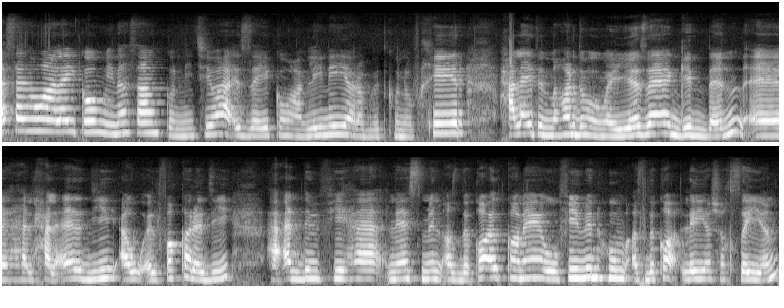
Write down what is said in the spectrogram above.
السلام عليكم ميناسان كونيتشيوا إزيكم؟ عاملين إيه؟ يا رب تكونوا بخير. حلقة النهاردة مميزة جدا. آه، الحلقة دي أو الفقرة دي هقدم فيها ناس من أصدقاء القناة وفي منهم أصدقاء ليا شخصيا.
